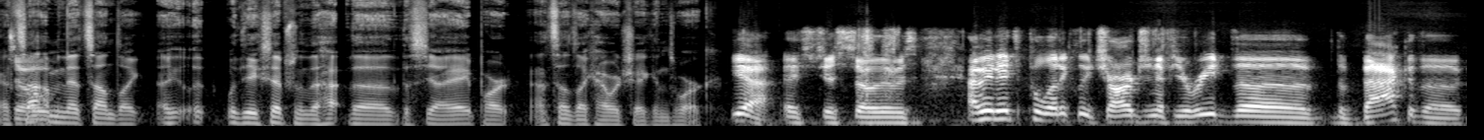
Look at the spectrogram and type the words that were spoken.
That's So- not- I mean, that sounds like, uh, with the exception of the the the CIA part, that sounds like Howard Chaykin's work. Yeah, it's just so there was. I mean, it's politically charged, and if you read the the back of the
